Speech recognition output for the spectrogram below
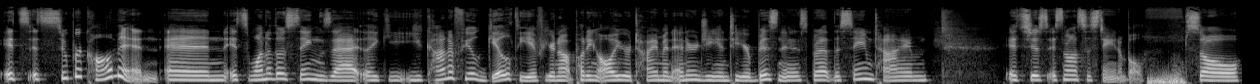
it's it's super common. And it's one of those things that like you, you kind of feel guilty if you're not putting all your time and energy into your business but at the same time it's just it's not sustainable. So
